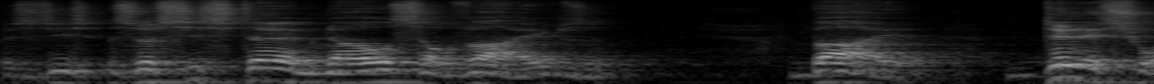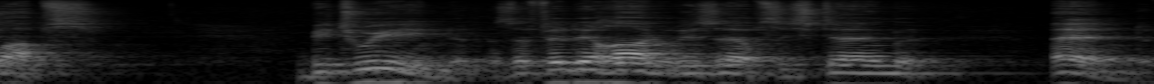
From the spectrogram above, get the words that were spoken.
this, the system now survives by daily swaps between the Federal Reserve System and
